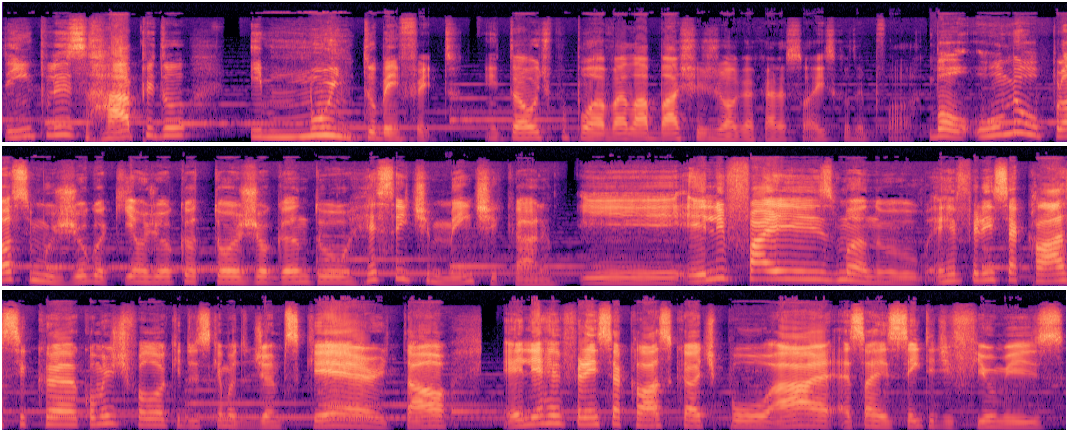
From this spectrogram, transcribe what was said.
simples, rápido e muito bem feito. Então, tipo, porra, vai lá, baixa e joga, cara. É só isso que eu tenho pra falar. Bom, o meu próximo jogo aqui é um jogo que eu tô jogando recentemente, cara. E ele faz, mano, referência clássica, como a gente falou aqui do esquema do jump scare e tal. Ele é referência clássica, tipo, a essa receita de filmes,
